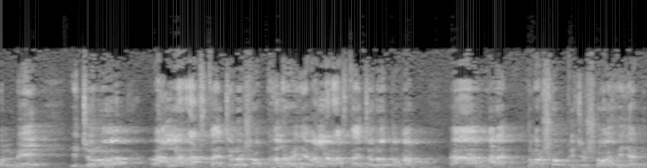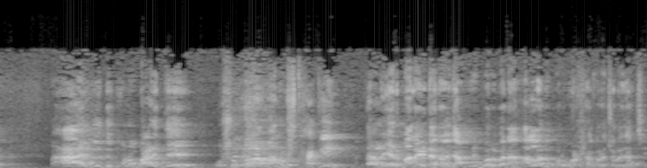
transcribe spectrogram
বলবে যে, চলো, আল্লাহর রাস্তায় চলো, সব ভালো হয়ে যাবে। আল্লাহর রাস্তায় চলো, তোমার মানে তোমার সবকিছু সহজ হয়ে যাবে। ভাই, যদি কোনো বাড়িতে অসুখওয়ালা মানুষ থাকে, তাহলে এর মানে এটা নয় যে আপনি বলবেন না, আল্লাহর উপর ভরসা করে চলে যাচ্ছি।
